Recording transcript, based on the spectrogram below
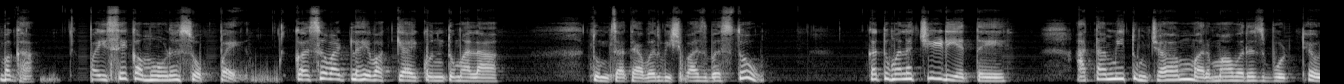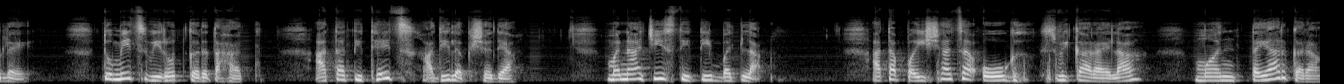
बघा पैसे कमवणं सोपं आहे कसं वाटलं हे वाक्य ऐकून तुम्हाला? तुमचा त्यावर विश्वास बसतो? का तुम्हाला चीड येते? आता मी तुमच्या मर्मावरच बोट ठेवलं आहे तुम्हीच विरोध करत आहात. आता तिथेच आधी लक्ष द्या. मनाची स्थिती बदला. आता पैशाचा ओघ स्वीकारायला मन तयार करा.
